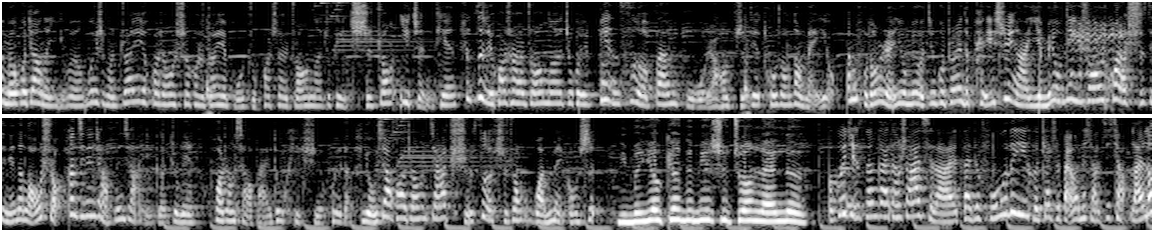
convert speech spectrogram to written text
有没有过这样的疑问？为什么专业化妆师或者专业博主化出来的妆呢，就可以持妆一整天？那自己化出来的妆呢，就会变色斑驳，然后直接脱妆到没有。咱们普通人又没有经过专业的培训啊，也没有那一双化了十几年的老手。那今天想分享一个，就连化妆小白都可以学会的有效化妆加持色持妆完美公式。你们要看的面试妆来了，老规矩三个爱头刷起来，带着福利和价值百万的小技巧来喽！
